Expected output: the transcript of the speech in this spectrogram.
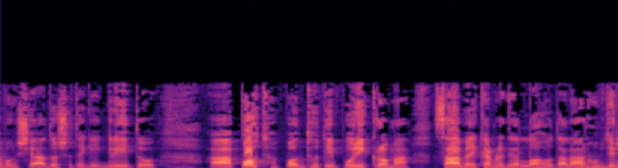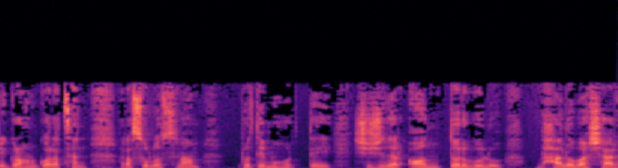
এবং সে আদর্শ থেকে গৃহীত পথ পদ্ধতি পরিক্রমা সাহাবাই কামরাদি আল্লাহ তালা যিনি গ্রহণ করেছেন। রাসুল্লাহ সাল্লাম প্রতি মুহূর্তেই শিশুদের অন্তরগুলো ভালোবাসার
